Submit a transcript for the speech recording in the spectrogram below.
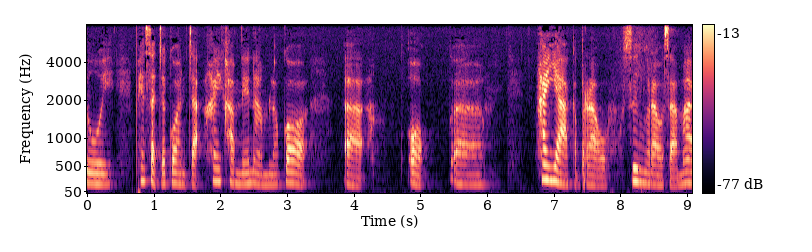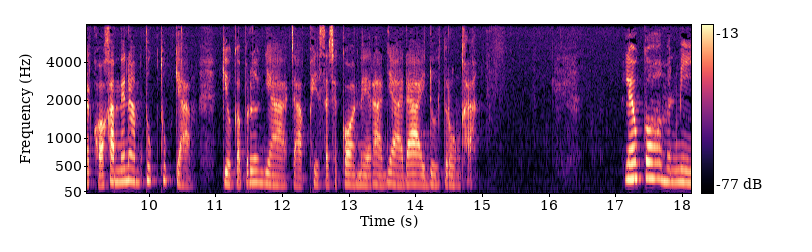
โดยเภสัชกรจะให้คำแนะนำแล้วก็ออก ให้ยากับเรา ซึ่งเราสามารถขอคำแนะนำทุกๆอย่างเกี่ยวกับเรื่องยาจากเภสัชกรในร้านยาได้โดยตรงค่ะ แล้วก็มันมี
